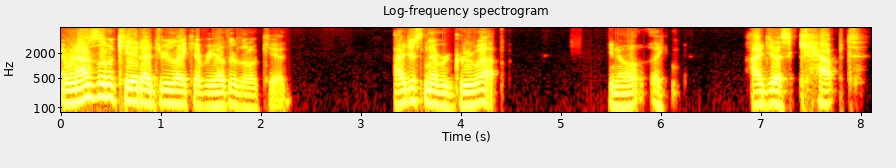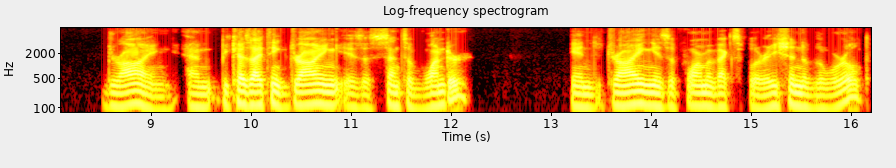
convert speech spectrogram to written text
And when I was a little kid, I drew like every other little kid. I just never grew up. You know, like I just kept drawing. And because I think drawing is a sense of wonder and drawing is a form of exploration of the world.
